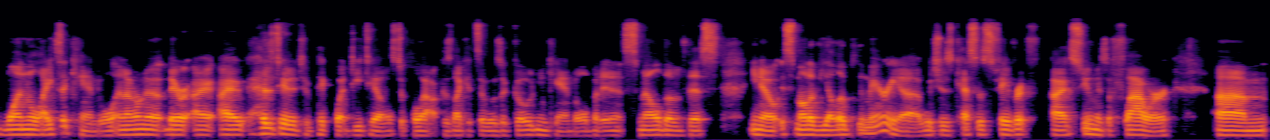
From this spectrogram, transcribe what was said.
one lights a candle and i don't know there i, I hesitated to pick what details to pull out because like it's, it was a golden candle but it smelled of this you know it smelled of yellow plumeria which is Khessa's favorite i assume is a flower. Um,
